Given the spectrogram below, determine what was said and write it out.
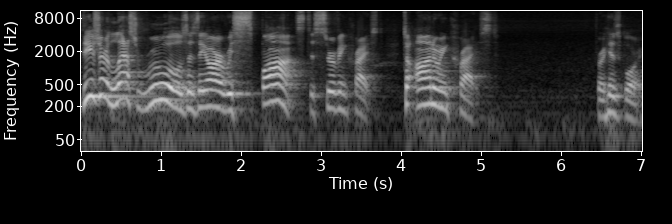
These are less rules as they are a response to serving Christ, to honoring Christ for his glory.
